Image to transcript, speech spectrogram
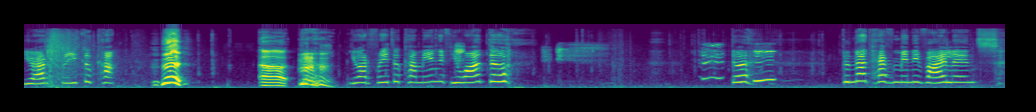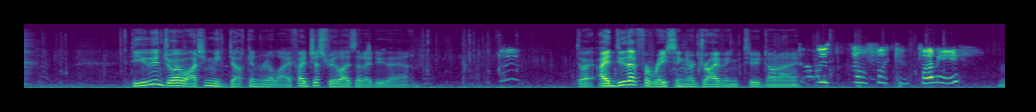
You are free to come. Eh! uh, you are free to come in if you want to. do, do not have mini violence. Do you enjoy watching me duck in real life? I just realized that I do that. Do I, I do that for racing or driving too, don't I? That was so fucking funny.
